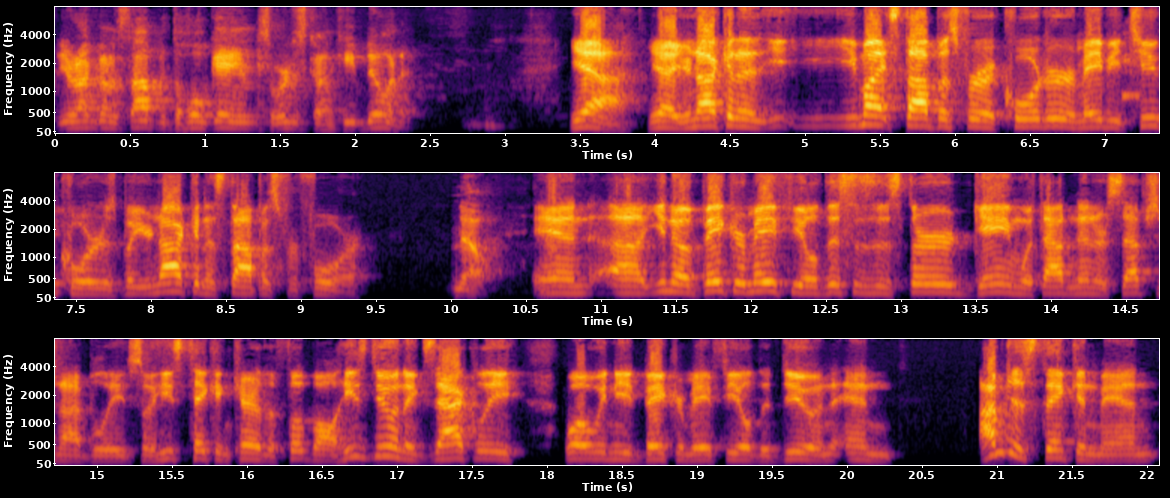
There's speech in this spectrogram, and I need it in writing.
you're not gonna stop it the whole game. So we're just gonna keep doing it. Yeah, yeah, you're not gonna. You, you, might stop us for a quarter or maybe two quarters, but you're not gonna stop us for four. No. And uh, you know, Baker Mayfield, this is his third game without an interception, I believe. So he's taking care of the football. He's doing exactly what we need Baker Mayfield to do. And and I'm just thinking, man,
